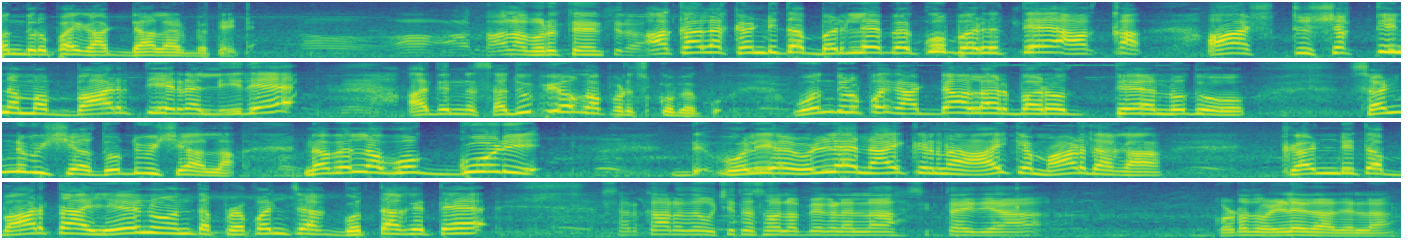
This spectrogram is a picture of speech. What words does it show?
ಒಂದು ರೂಪಾಯಿಗೆ ಹತ್ತು ಡಾಲರ್ ಬರ್ತೈತೆ. ಆ ಕಾಲ ಬರುತ್ತೆ ಆ ಕಾಲ ಖಂಡಿತ ಬರಲೇಬೇಕು ಬರುತ್ತೆ ಆ ಕ ಅಷ್ಟು ಶಕ್ತಿ ನಮ್ಮ ಭಾರತೀಯರಲ್ಲಿ ಇದೆ. ಅದನ್ನು ಸದುಪಯೋಗ ಪಡಿಸ್ಕೋಬೇಕು. ಒಂದು ರೂಪಾಯಿಗೆ ಅಡ್ಡ ಡಾಲರ್ ಬರುತ್ತೆ ಅನ್ನೋದು ಸಣ್ಣ ವಿಷಯ ದೊಡ್ಡ ವಿಷಯ ಅಲ್ಲ. ನಾವೆಲ್ಲ ಒಗ್ಗೂಡಿ ದ- ಒಳ್ಳೆಯ ಒಳ್ಳೆಯ ನಾಯಕರನ್ನ ಆಯ್ಕೆ ಮಾಡಿದಾಗ ಖಂಡಿತ ಭಾರತ ಏನು ಅಂತ ಪ್ರಪಂಚ ಗೊತ್ತಾಗುತ್ತೆ. ಸರ್ಕಾರದ ಉಚಿತ ಸೌಲಭ್ಯಗಳೆಲ್ಲ ಸಿಗ್ತಾ ಇದೆಯಾ? ಕೊಡೋದು ಒಳ್ಳೆಯದ ಅದೆಲ್ಲ?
